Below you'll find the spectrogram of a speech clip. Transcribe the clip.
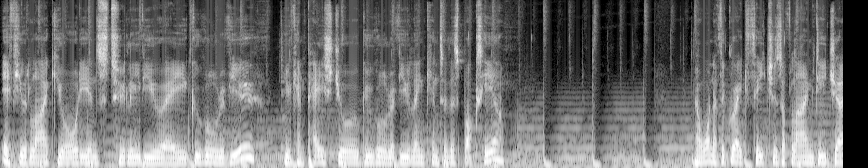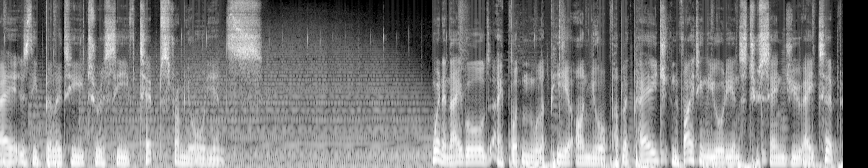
If you'd like your audience to leave you a Google review, you can paste your Google review link into this box here. Now one of the great features of Lime DJ is the ability to receive tips from your audience. When enabled, a button will appear on your public page inviting the audience to send you a tip.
